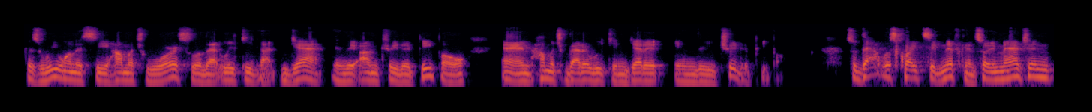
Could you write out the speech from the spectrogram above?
because we want to see how much worse will that leaky gut get in the untreated people and how much better we can get it in the treated people. So that was quite significant. So imagine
